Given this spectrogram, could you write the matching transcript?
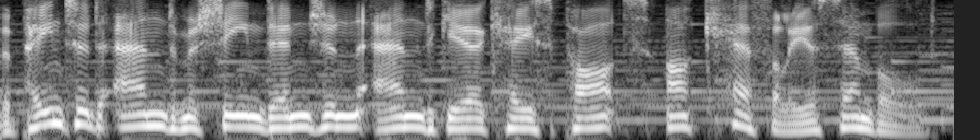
The painted and machined engine and gear case parts are carefully assembled.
